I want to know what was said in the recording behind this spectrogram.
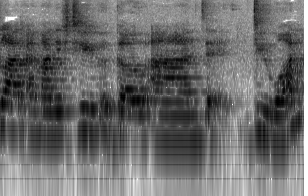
glad I managed to go and do one.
